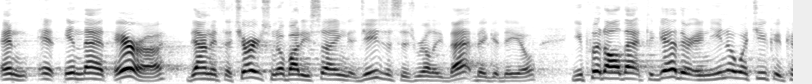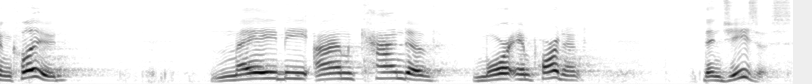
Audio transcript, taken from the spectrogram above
And in that era, down at the church, nobody's saying that Jesus is really that big a deal. You put all that together, and you know what you could conclude? Maybe I'm kind of more important than Jesus.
